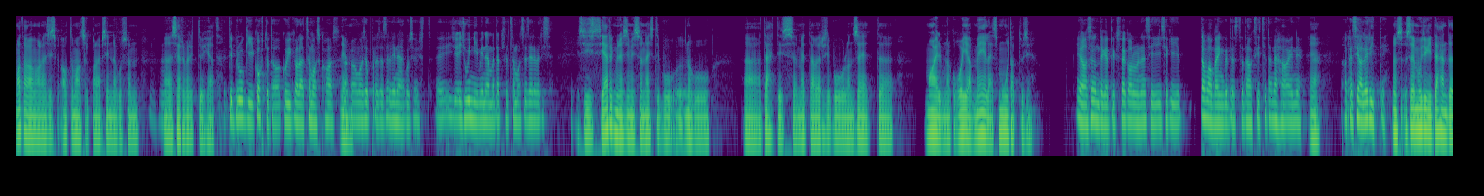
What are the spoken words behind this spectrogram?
madalamale, siis automaatselt paneb sinna, kus on äh, serverid tühjad. et ei pruugi kohtuda, kuigi oled samas kohas, aga oma sõpra sa seal ei näe, kui sa just ei, ei sunni minema täpselt samasse serverisse. siis järgmine asi, mis on hästi puu-, nagu äh, tähtis metaversi puhul on see, et äh, maailm nagu hoiab meeles muudatusi. ja see on tegelikult üks väga oluline asi, isegi tavamängudes sa tahaksid seda näha, on ju, jah, aga seal eriti. noh, see muidugi ei tähenda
